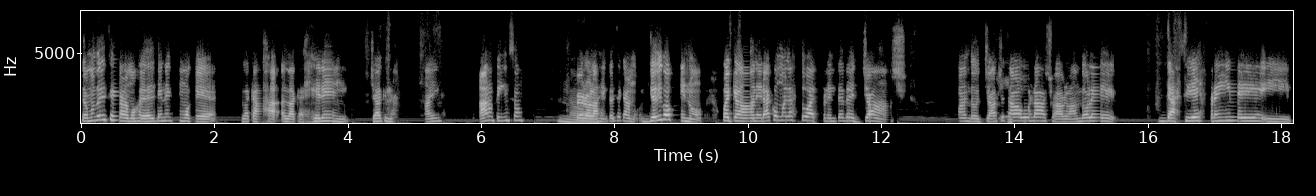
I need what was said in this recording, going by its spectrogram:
Todo el mundo dice que a la mujer él tiene como que la caja, la cajera en Jack Ah, no pienso. No. Pero la gente se calmó. Yo digo que no, porque la manera como él actuó al frente de Josh, cuando Josh estaba borracho, hablándole de así de frente y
